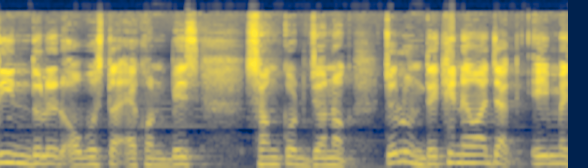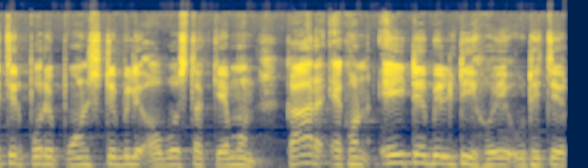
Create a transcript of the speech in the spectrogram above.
তিন দলের অবস্থা এখন বেশ সংকটজনক। চলুন দেখে নেওয়া যাক এই ম্যাচের পরে পয়েন্টস টেবিলে অবস্থা কেমন। কার এখন এই টেবিলটি হয়ে উঠেছে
